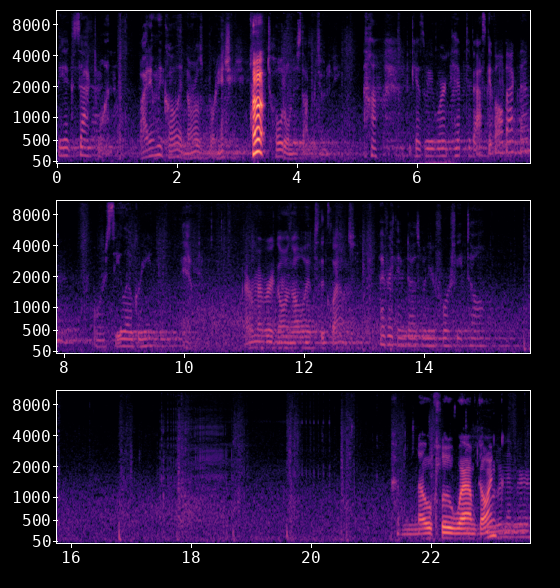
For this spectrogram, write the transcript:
the exact one. Why didn't we call it Gnarls Branching? Huh. Total missed opportunity. because we weren't hip to basketball back then? Or CeeLo Green? Damn. I remember it going all the way up to the clouds. Everything does when you're four feet tall. No clue where I'm Do going. you remember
